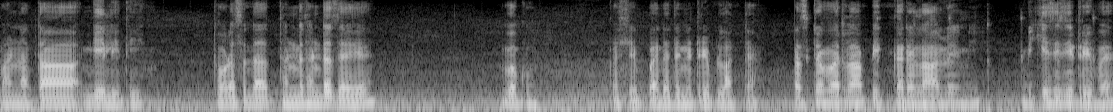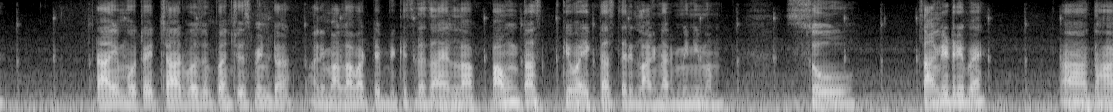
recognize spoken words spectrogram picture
पण आता गेली ती. थोडं सध्या थंड थंडच आहे हे. बघू कशी पद्धतीने ट्रिप लागते. कस्टमरला पिक करायला आलो आहे मी बी के सीची ट्रिप आहे. टाईम होतो आहे चार वाजून पंचवीस मिनटं. आणि मला वाटते बी के सीला जायला पाऊण तास किंवा एक तास तरी लागणार मिनिमम सो चांगली ट्रिप आहे. दहा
